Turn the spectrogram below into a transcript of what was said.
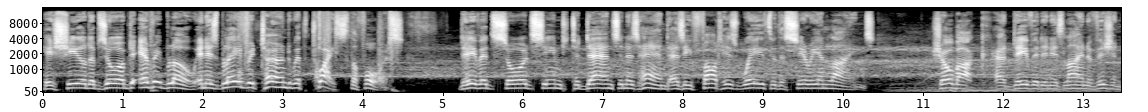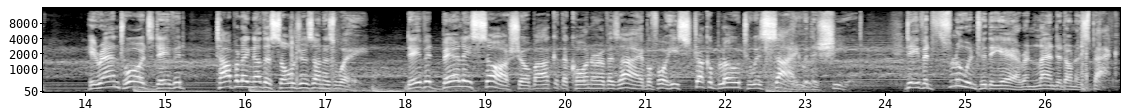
His shield absorbed every blow, and his blade returned with twice the force. David's sword seemed to dance in his hand as he fought his way through the Syrian lines. Shobach had David in his line of vision. He ran towards David, toppling other soldiers on his way. David barely saw Shobach at the corner of his eye before he struck a blow to his side with his shield. David flew into the air and landed on his back.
